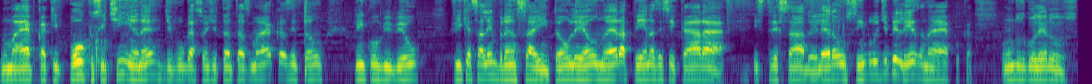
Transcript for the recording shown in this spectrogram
numa época que pouco se tinha, né? Divulgações de tantas marcas, então quem conviveu fica essa lembrança aí. Então o Leão não era apenas esse cara estressado, ele era um símbolo de beleza na época. Um dos goleiros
